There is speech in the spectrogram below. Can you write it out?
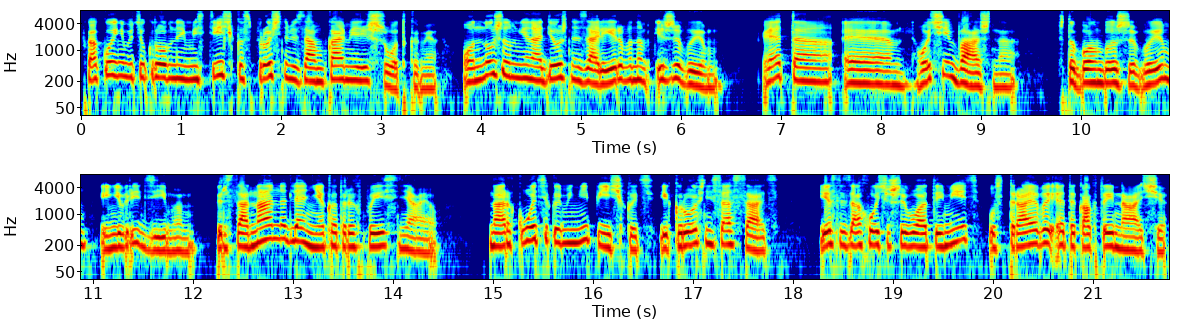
в какое-нибудь укромное местечко с прочными замками и решетками. Он нужен мне надежно изолированным и живым. Это э очень важно. чтобы он был живым и невредимым. Персонально для некоторых поясняю. Наркотиками не пичкать и кровь не сосать. Если захочешь его отыметь, устраивай это как-то иначе.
